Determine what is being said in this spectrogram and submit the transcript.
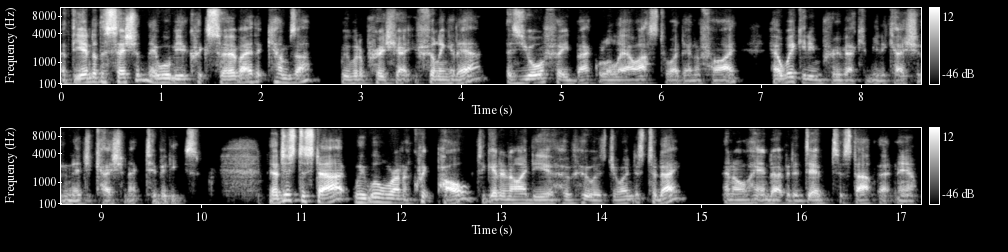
At the end of the session, there will be a quick survey that comes up. We would appreciate you filling it out as your feedback will allow us to identify how we can improve our communication and education activities. Now, just to start, we will run a quick poll to get an idea of who has joined us today, and I'll hand over to Deb to start that now.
